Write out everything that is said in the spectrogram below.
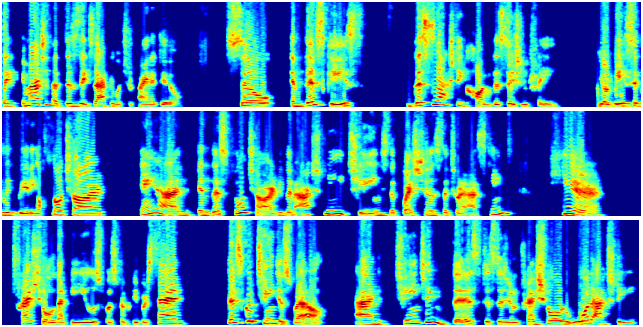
like, imagine that this is exactly what you're trying to do. So, in this case, this is actually called a decision tree. You're basically creating a flowchart and in this flowchart, you can actually change the questions that you're asking. Here, threshold that we used was 50%. This could change as well. And changing this decision threshold would actually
